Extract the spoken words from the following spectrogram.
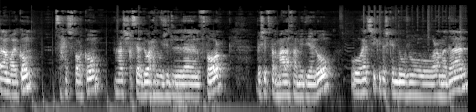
السلام عليكم. بصحة فطوركم هذا الشخص هذا واحد وجد الفطور باش يفطر مع la famille ديالو. وهذا الشيء كيفاش كندوزو رمضان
